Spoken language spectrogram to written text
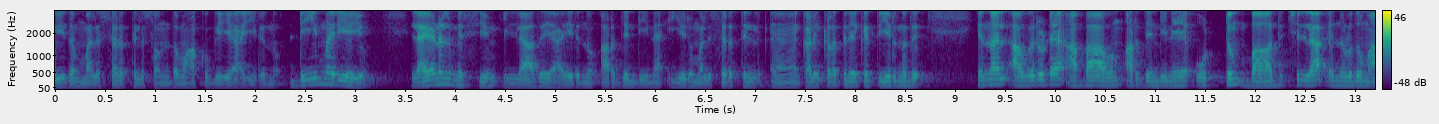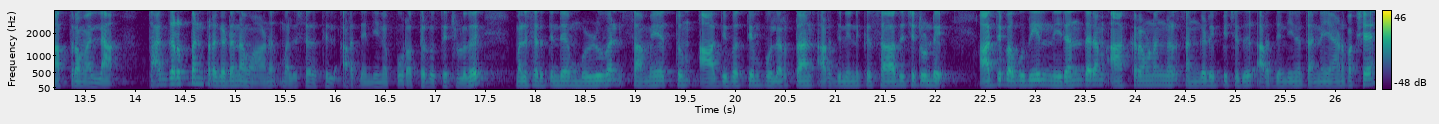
വീതം മത്സരത്തിൽ സ്വന്തമാക്കുകയായിരുന്നു. ഡിമരിയയും ലയണൽ മെസ്സിയും ഇല്ലാതെയായിരുന്നു അർജന്റീന ഈ ഒരു മത്സരത്തിൽ ആ, കളിക്കളത്തിലേക്ക് എത്തിയിരുന്നത് എന്നാൽ അവരുടെ അഭാവം അർജന്റീനയെ ഒട്ടും ബാധിച്ചില്ല എന്നുള്ളത് മാത്രമല്ല. തകർപ്പൻ പ്രകടനമാണ് മത്സരത്തിൽ അർജന്റീന പുറത്തെടുത്തിട്ടുള്ളത്. മത്സരത്തിന്റെ മുഴുവൻ സമയത്തും ആധിപത്യം പുലർത്താൻ അർജന്റീനയ്ക്ക് സാധിച്ചിട്ടുണ്ട്. ആദ്യ പകുതിയിൽ നിരന്തരം ആക്രമണങ്ങൾ സംഘടിപ്പിച്ചത് അർജന്റീന തന്നെയാണ്. പക്ഷേ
